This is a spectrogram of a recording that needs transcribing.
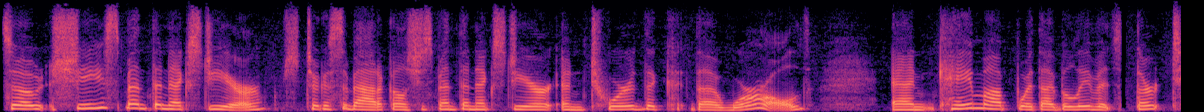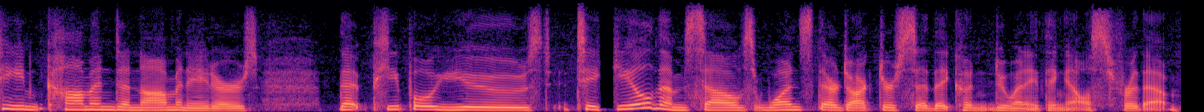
So she spent the next year, she took a sabbatical, she spent the next year and toured the, the world and came up with, I believe it's 13 common denominators that people used to heal themselves once their doctor said they couldn't do anything else for them.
